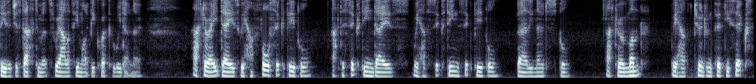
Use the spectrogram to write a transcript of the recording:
These are just estimates. Reality might be quicker, we don't know. After eight days, we have four sick people. After 16 days, we have 16 sick people, barely noticeable. After a month, we have 256,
